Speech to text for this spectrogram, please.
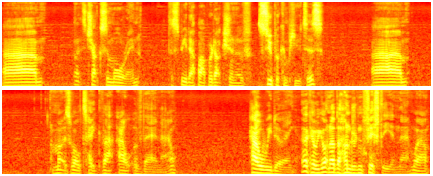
Um, let's chuck some more in to speed up our production of supercomputers. Um, I might as well take that out of there now. How are we doing? Okay, we got another 150 in there. Well,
